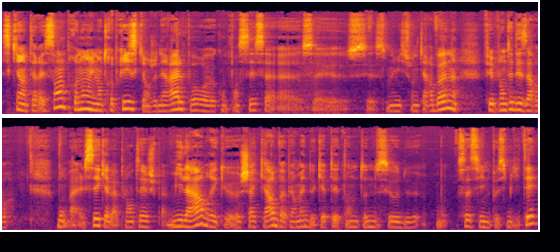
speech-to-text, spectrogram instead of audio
ce qui est intéressant, prenons une entreprise qui, en général, pour euh, compenser sa, son émission de carbone, fait planter des arbres. Bon, bah, elle sait qu'elle va planter, je sais pas, 1000 arbres et que chaque arbre va permettre de capter tant de tonnes de CO2. Bon, ça, c'est une possibilité.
